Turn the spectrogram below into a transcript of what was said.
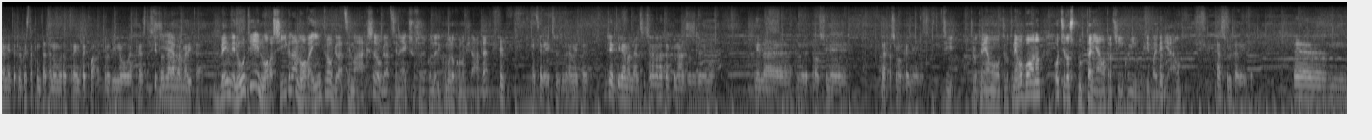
Finalmente per questa puntata numero 34 di Nowherecast. Si torna alla normalità. Benvenuti, nuova sigla, nuova intro, grazie Max o grazie Nexus, a seconda di come lo conosciate. Grazie Lexus, veramente gentile a mandarci. Ce n'ha mandato anche un altro, lo vedremo nella- nelle prossime, nella prossima occasione. Sì, ce lo, teniamo, ce lo teniamo buono o ce lo sputtaniamo tra 5 minuti, poi vediamo. Assolutamente. Ehm,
